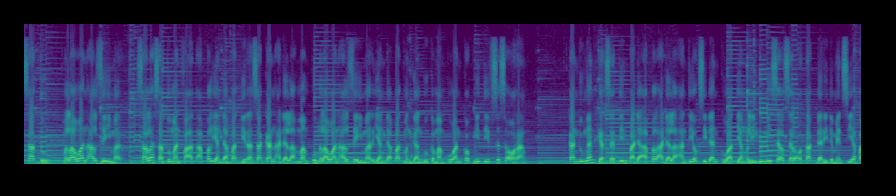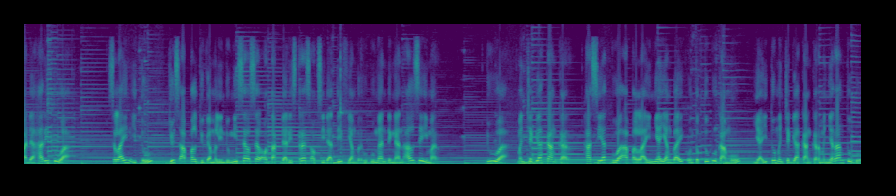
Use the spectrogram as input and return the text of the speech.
1. Melawan Alzheimer. Salah satu manfaat apel yang dapat dirasakan adalah mampu melawan Alzheimer yang dapat mengganggu kemampuan kognitif seseorang. Kandungan quercetin pada apel adalah antioksidan kuat yang melindungi sel-sel otak dari demensia pada hari tua. Selain itu, jus apel juga melindungi sel-sel otak dari stres oksidatif yang berhubungan dengan Alzheimer. 2. Mencegah kanker. Khasiat buah apel lainnya yang baik untuk tubuh kamu, yaitu mencegah kanker menyerang tubuh.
